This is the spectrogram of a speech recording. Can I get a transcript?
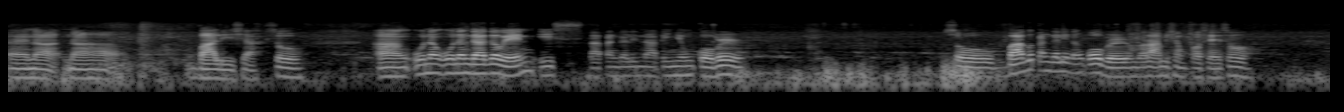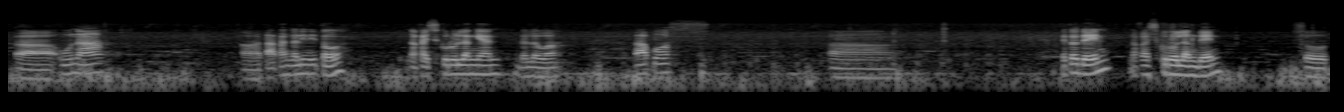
uh, na, na bali siya. So ang unang unang gagawin is tatanggalin natin yung cover. So bago tanggalin ang cover marami siyang proseso. Uh, una uh, tatanggalin ito. Naka-screw lang yan dalawa. Tapos uh, ito din, naka-screw lang din. So,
